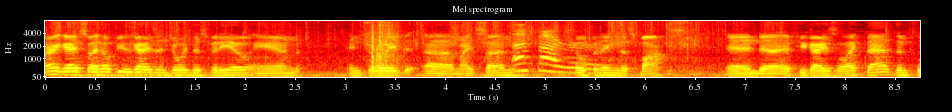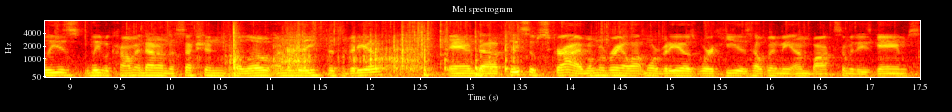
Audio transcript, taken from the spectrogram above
All right, guys. So I hope you guys enjoyed this video and enjoyed uh, my son opening this box. And uh, if you guys like that, then please leave a comment down in the section below underneath this video. And uh, please subscribe. I'm going to bring a lot more videos where he is helping me unbox some of these games.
